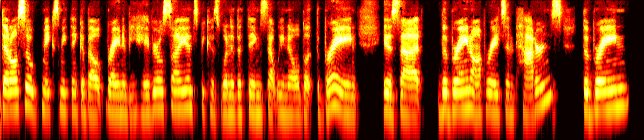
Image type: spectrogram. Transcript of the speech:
That also makes me think about brain and behavioral science because one of the things that we know about the brain is that the brain operates in patterns. The brain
